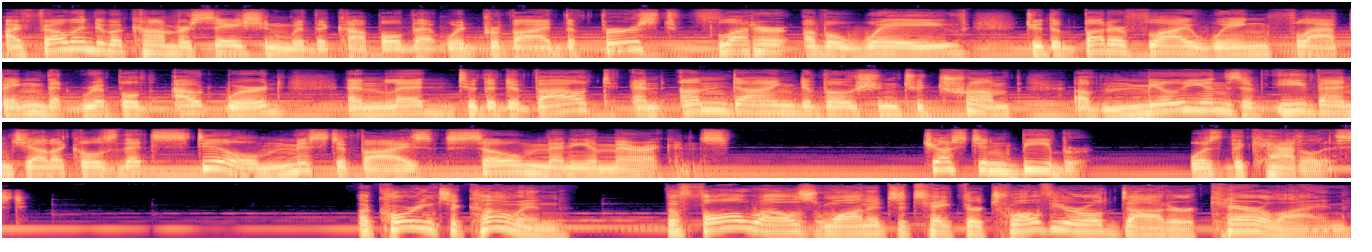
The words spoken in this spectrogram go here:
I fell into a conversation with the couple that would provide the first flutter of a wave to the butterfly wing flapping that rippled outward and led to the devout and undying devotion to Trump of millions of evangelicals that still mystifies so many Americans. Justin Bieber was the catalyst. According to Cohen, the Falwells wanted to take their 12 year old daughter, Caroline,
